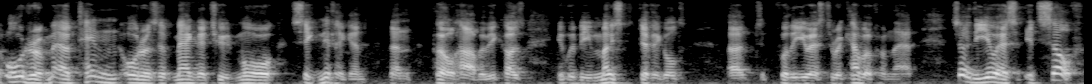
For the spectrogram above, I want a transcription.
order of uh, 10 orders of magnitude more significant than Pearl Harbor because it would be most difficult uh, to, for the US to recover from that. So the US itself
